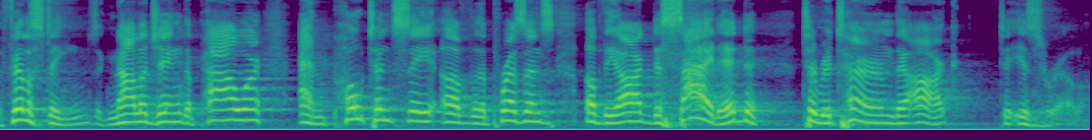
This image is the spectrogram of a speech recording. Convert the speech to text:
the Philistines, acknowledging the power and potency of the presence of the ark, decided to return the ark to Israel.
